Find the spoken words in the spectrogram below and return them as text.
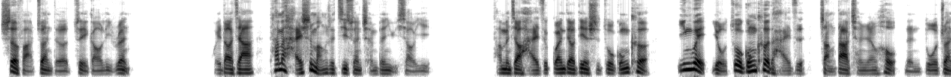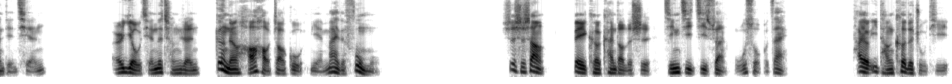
设法赚得最高利润。回到家，他们还是忙着计算成本与效益。他们叫孩子关掉电视做功课，因为有做功课的孩子长大成人后能多赚点钱，而有钱的成人更能好好照顾年迈的父母。事实上，贝克看到的是经济计算无所不在。他有一堂课的主题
